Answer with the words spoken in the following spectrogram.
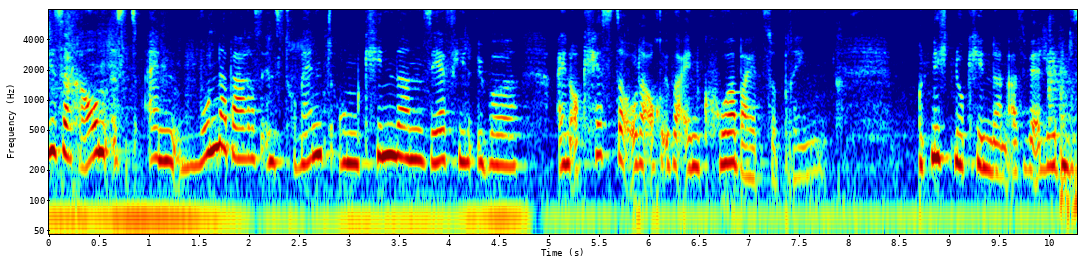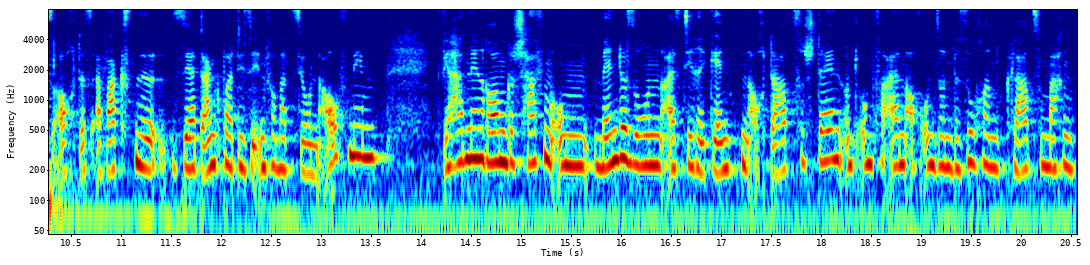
Dieser Raum ist ein wunderbares Instrument, um Kindern sehr viel über ein Orchester oder auch über einen Chor beizubringen. Und nicht nur Kindern. Also wir erleben das auch, dass Erwachsene sehr dankbar diese Informationen aufnehmen. Wir haben den Raum geschaffen, um Mendelssohn als Dirigenten auch darzustellen und um vor allem auch unseren Besuchern klarzumachen,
